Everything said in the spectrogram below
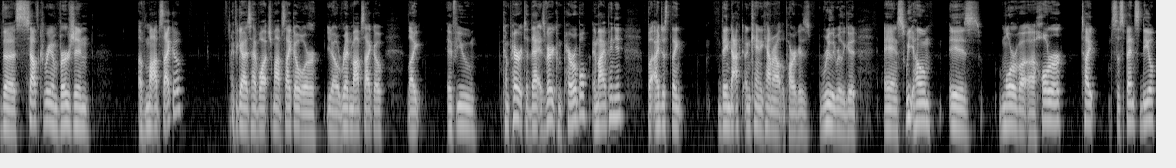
the South Korean version of Mob Psycho. If you guys have watched Mob Psycho or you know read Mob Psycho, like if you compare it to that, it's very comparable in my opinion but I just think they knocked Uncanny Counter out the park. is really really good, and Sweet Home is more of a, a horror type suspense deal,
